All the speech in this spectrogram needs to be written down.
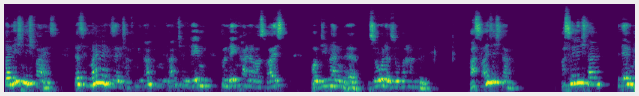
Wenn ich nicht weiß, dass in meiner Gesellschaft Migranten und Migrantinnen leben, von denen keiner was weiß und die man äh, so oder so behandelt, was weiß ich dann? Was will ich dann in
